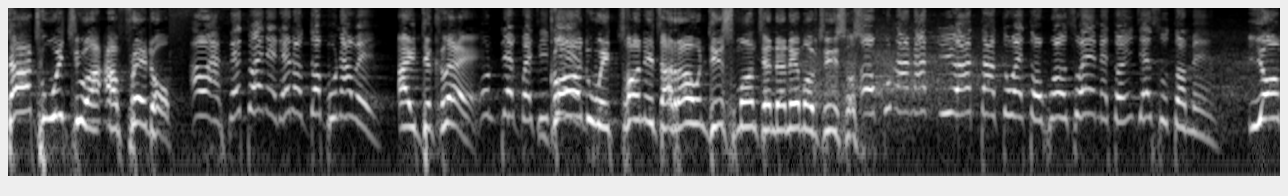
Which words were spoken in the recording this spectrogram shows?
Mi ma di bublo. that which you are afraid of. Awɔ asetɔ ɛnɛ ɖe nɔ dɔ buna we. I declare N de gbeti God will turn it around this month in the name of Jesus. Okuna na di ɔta to eto xɔ so eme to yin Jésù tɔmɛ. Your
